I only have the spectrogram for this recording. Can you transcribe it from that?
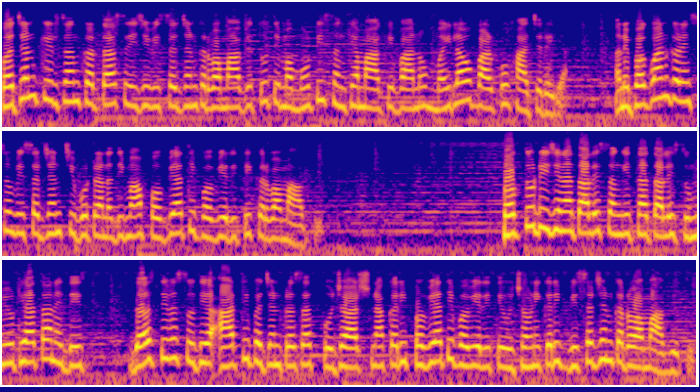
ભજન કીર્તન કરતા શ્રીજી વિસર્જન કરવામાં આવ્યું હતું. તેમાં મોટી સંખ્યામાં આગેવાનો, મહિલાઓ, બાળકો હાજર રહ્યા અને ભગવાન ગણેશનું વિસર્જન ચિબોટા નદીમાં ભવ્યાથી ભવ્ય રીતે કરવામાં આવ્યું. ભક્તો ડીજેના તાલે, સંગીતના તાલે ઝૂમી ઉઠ્યા હતા અને દસ દિવસ સુધી આરતી, ભજન, પ્રસાદ, પૂજા અર્ચના કરી ભવ્યાથી ભવ્ય રીતે ઉજવણી કરી વિસર્જન કરવામાં આવ્યું હતું.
